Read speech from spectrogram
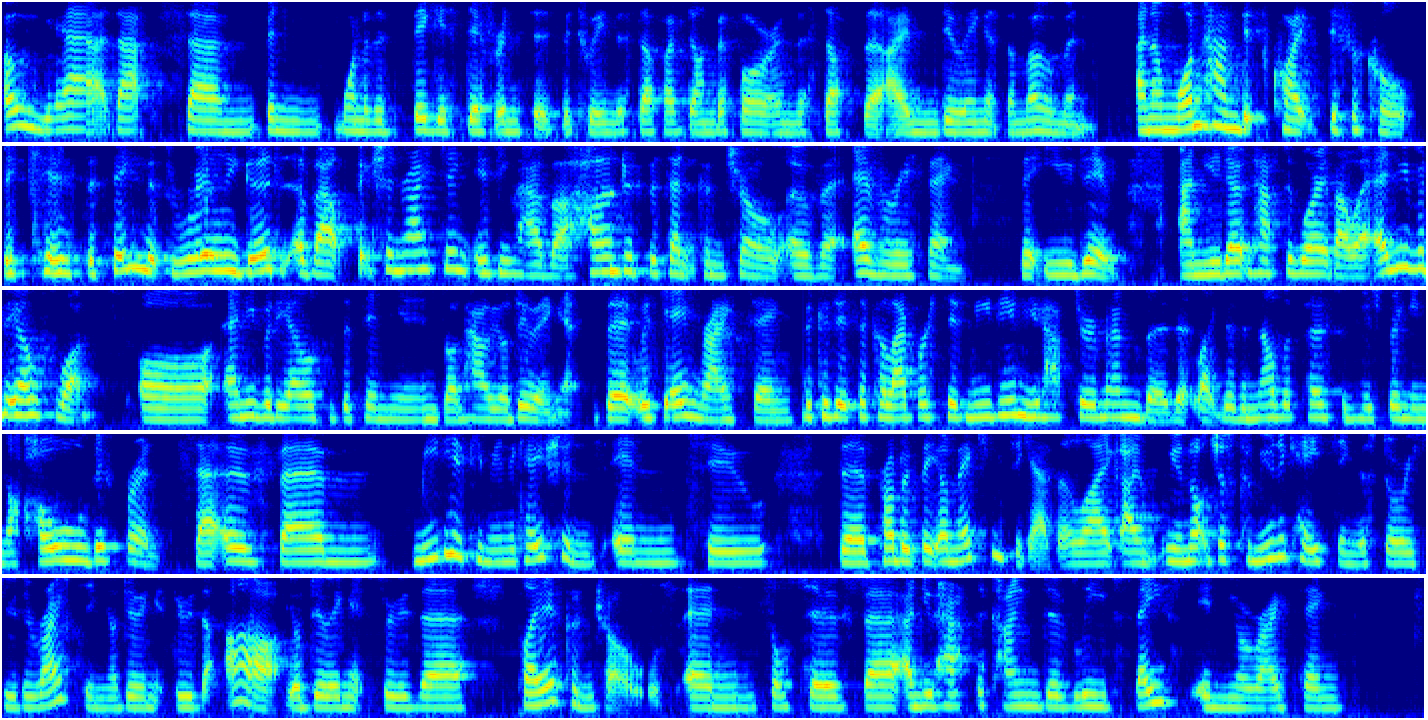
Oh yeah, that's um, been one of the biggest differences between the stuff I've done before and the stuff that I'm doing at the moment. And on one hand, it's quite difficult because the thing that's really good about fiction writing is you have a hundred percent control over everything that you do. And you don't have to worry about what anybody else wants or anybody else's opinions on how you're doing it. But with game writing, because it's a collaborative medium, you have to remember that like there's another person who's bringing a whole different set of um, media communications into the product that you're making together. Like I'm, you're not just communicating the story through the writing, you're doing it through the art, you're doing it through the player controls and sort of, uh, and you have to kind of leave space in your writing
